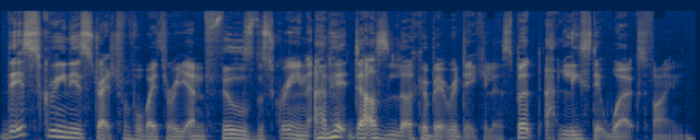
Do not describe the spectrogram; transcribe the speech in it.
this screen is stretched from 4x3 and fills the screen and it does look a bit ridiculous, but at least it works fine.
